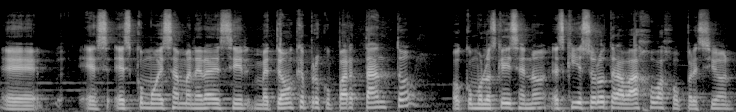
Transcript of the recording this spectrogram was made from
es, es como esa manera de decir, me tengo que preocupar tanto, o como los que dicen, no, es que yo solo trabajo bajo presión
